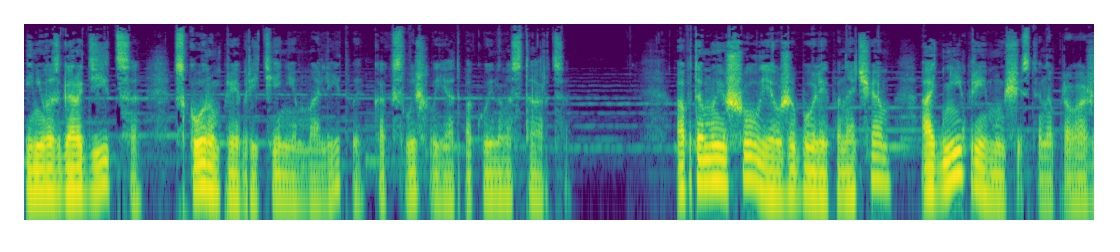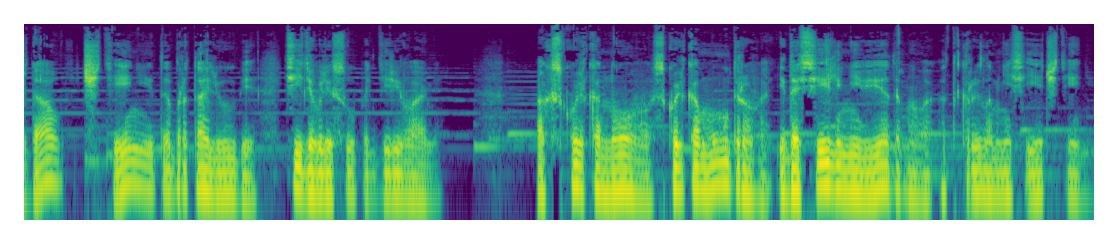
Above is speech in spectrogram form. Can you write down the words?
и не возгордиться скорым приобретением молитвы, как слышал я от покойного старца. А потому и шел я уже более по ночам, а дни преимущественно провождал в чтении и добротолюбии, сидя в лесу под деревами. Ах, сколько нового, сколько мудрого и доселе неведомого открыло мне сие чтение.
